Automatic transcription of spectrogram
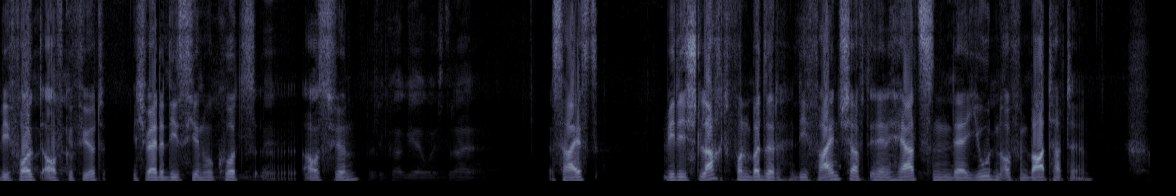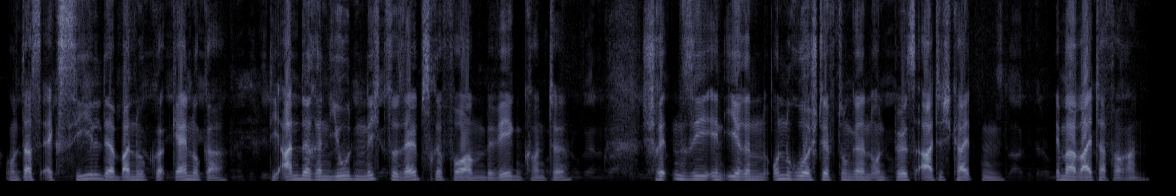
wie folgt aufgeführt. Ich werde dies hier nur kurz äh, ausführen. Es heißt, wie die Schlacht von Badr die Feindschaft in den Herzen der Juden offenbart hatte und das Exil der Banu Genuka die anderen Juden nicht zur Selbstreform bewegen konnte, schritten sie in ihren Unruhestiftungen und Bösartigkeiten immer weiter voran.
